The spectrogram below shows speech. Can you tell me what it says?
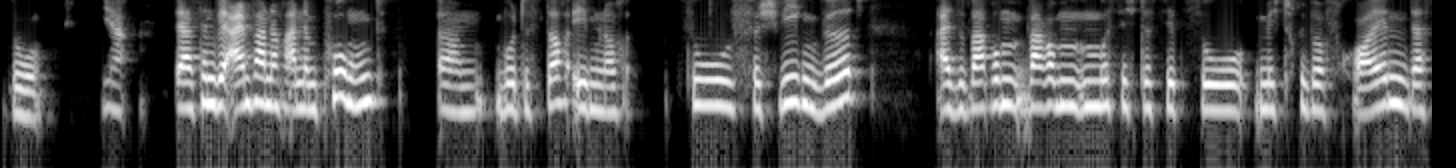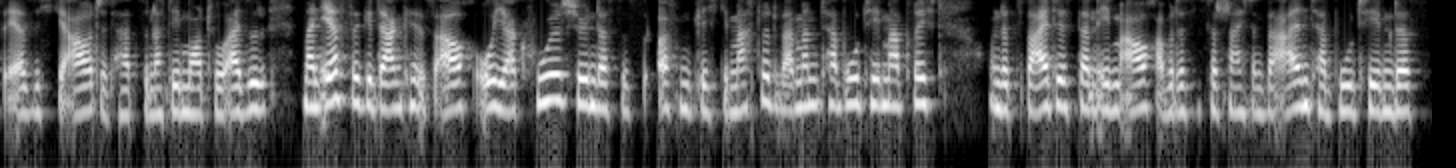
So, Ja, da sind wir einfach noch an einem Punkt, ähm, wo das doch eben noch zu verschwiegen wird. Also warum, warum muss ich das jetzt so mich drüber freuen, dass er sich geoutet hat, so nach dem Motto. Also mein erster Gedanke ist auch, oh ja, cool, schön, dass es öffentlich gemacht wird, weil man ein Tabuthema bricht. Und der zweite ist dann eben auch, aber das ist wahrscheinlich dann bei allen Tabuthemen, das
